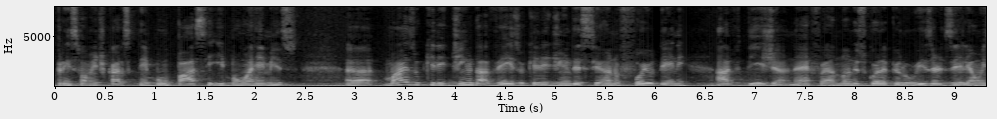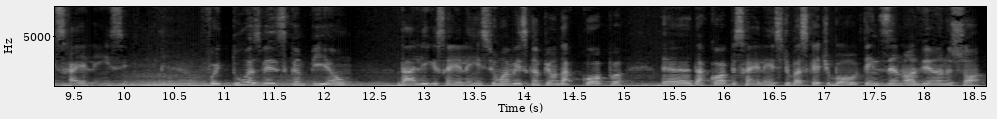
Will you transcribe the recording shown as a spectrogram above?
principalmente caras que têm bom passe e bom arremesso. Uh, mas o queridinho da vez, o queridinho desse ano, foi o Deni Avdija, né? Foi a nona escolha pelo Wizards, ele é um israelense, foi duas vezes campeão da Liga Israelense, uma vez campeão da Copa, uh, da Copa Israelense de Basquetebol, tem 19 anos só.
